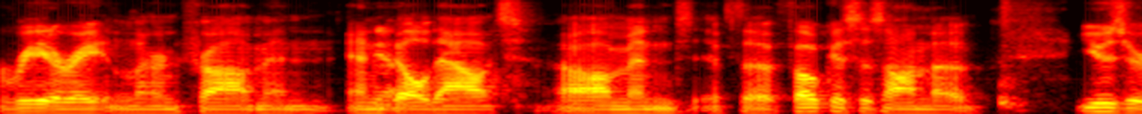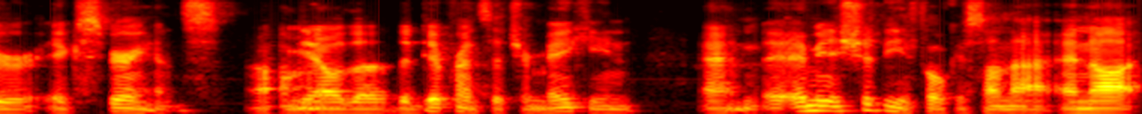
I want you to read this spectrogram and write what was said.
reiterate and learn from and and yeah. build out. Um, and if the focus is on the user experience, um, yeah. you know the the difference that you're making. And I mean, it should be focused on that and not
